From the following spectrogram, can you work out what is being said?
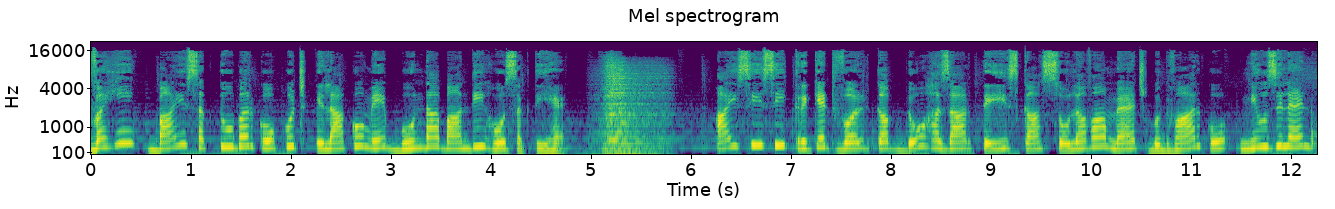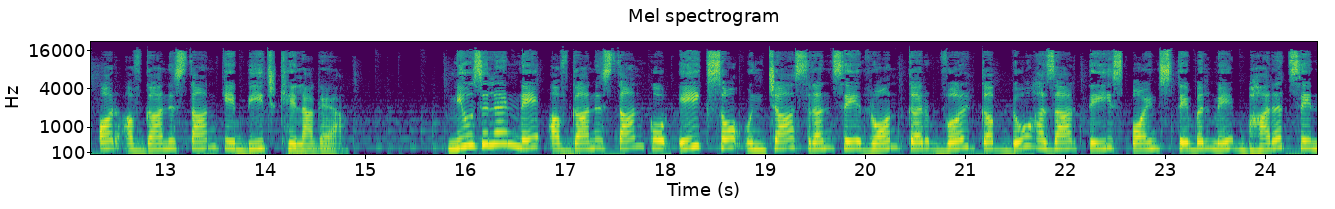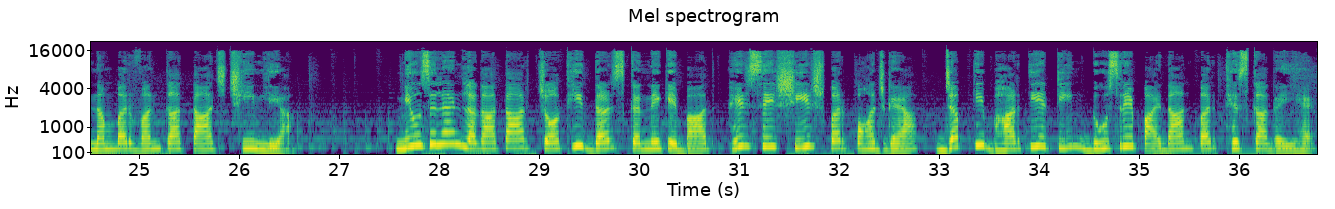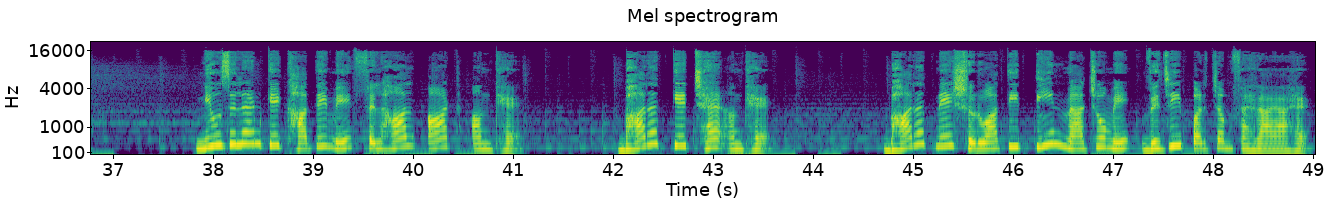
वहीं 22 अक्टूबर को कुछ इलाकों में बूंदाबांदी हो सकती है। आईसीसी क्रिकेट वर्ल्ड कप 2023 का 16वां मैच बुधवार को न्यूजीलैंड और अफ़गानिस्तान के बीच खेला गया। न्यूजीलैंड ने अफ़गानिस्तान को एक सौ उनचास रन से रौंद कर वर्ल्ड कप 2023 पॉइंट्स टेबल में भारत से नंबर वन का ताज छीन लिया। न्यूजीलैंड लगातार चौथी दर्ज करने के बाद फिर से शीर्ष पर पहुँच गया, जबकि भारतीय टीम दूसरे पायदान पर खिसका गई है। न्यूजीलैंड के खाते में फ़िलहाल आठ अंक है। भारत के छह अंक है। भारत ने शुरुआती तीन मैचों में विजय परचम फहराया है।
